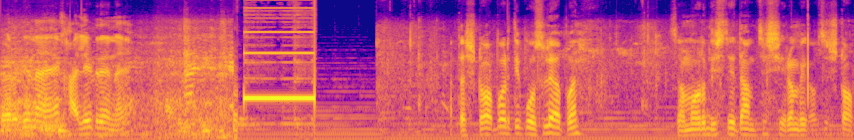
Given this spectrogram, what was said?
गर्दी नाही खाली ट्रेन आहे. आता स्टॉपवरती पोचलोय आपण. समोर दिसते तर आमचं शिरंबेगावचं स्टॉप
